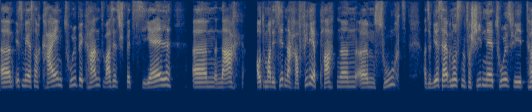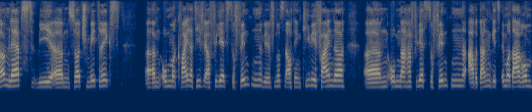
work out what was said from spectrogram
ähm, ist mir jetzt noch kein Tool bekannt, was jetzt speziell ähm, nach automatisiert nach Affiliate-Partnern ähm, sucht. Also wir selber nutzen verschiedene Tools wie Termlabs, wie ähm, Searchmetrics, ähm, um qualitative Affiliates zu finden. Wir nutzen auch den Kiwi Finder, ähm, um nach Affiliates zu finden. Aber dann geht es immer darum,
